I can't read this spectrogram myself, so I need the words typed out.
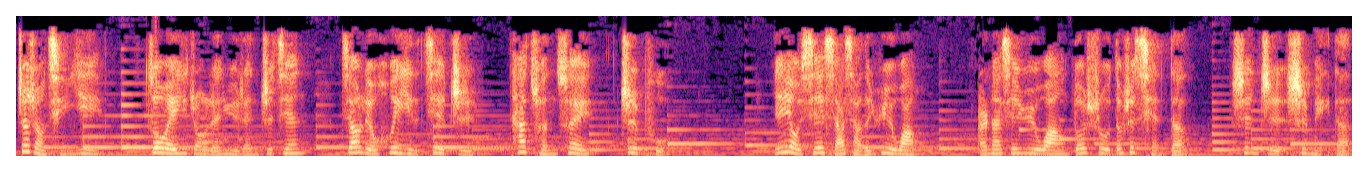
这种情谊，作为一种人与人之间。交流会议的介质，它纯粹质朴，也有些小小的欲望，而那些欲望多数都是浅的，甚至是美的。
